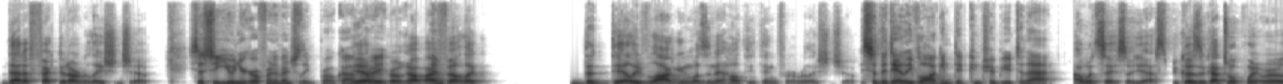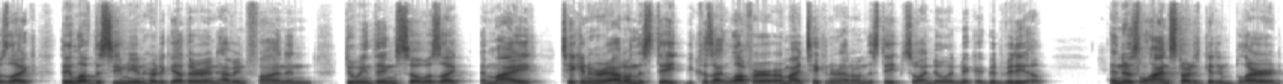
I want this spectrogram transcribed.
that affected our relationship. So, so you and your girlfriend eventually broke up. yeah, we broke up. I felt like the daily vlogging wasn't a healthy thing for a relationship. So the daily vlogging did contribute to that. I would say so, yes, because it got to a point where it was like they loved to see me and her together and having fun and doing things. So it was like, am I taking her out on this date because I love her, or am I taking her out on this date so I know I'd make a good video? And those lines started getting blurred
